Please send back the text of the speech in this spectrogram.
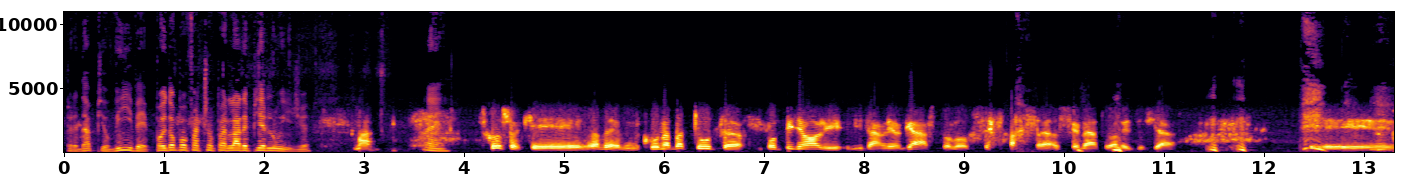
Predappio vive, poi dopo faccio parlare Pierluigi. Ma eh. il discorso è che, vabbè, con una battuta, Pompignoli gli danno l'ergastolo se passa al Senato la legge Fiat. Eh,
